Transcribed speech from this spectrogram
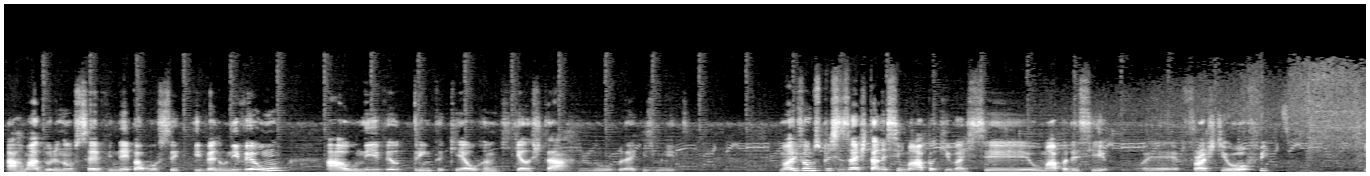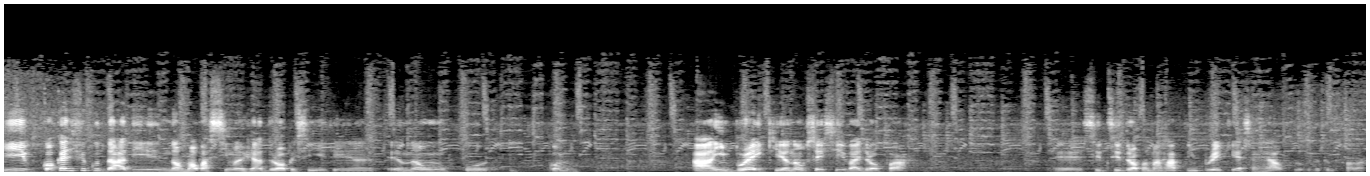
A armadura não serve nem para você que estiver no nível 1 ao nível 30, que é o rank que ela está no Blacksmith. Nós vamos precisar estar nesse mapa, que vai ser o mapa desse é, Frost Wolf. E qualquer dificuldade normal para cima já dropa esse item. Né? Eu não... Como a em break eu não sei se vai dropar. É, se, se dropa mais rápido em break, essa é a real que eu tô tentando falar.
